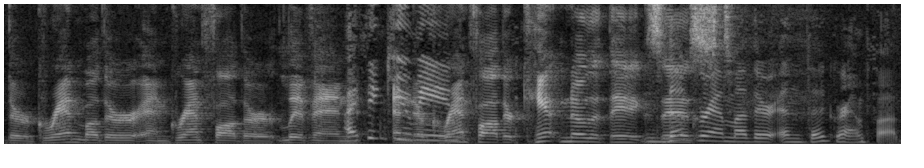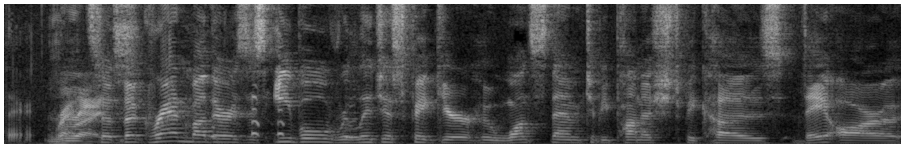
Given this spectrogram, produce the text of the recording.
their grandmother and grandfather live in. I think you and their mean grandfather can't know that they exist. The grandmother and the grandfather. Right. Right. So the grandmother is this evil religious figure who wants them to be punished because they are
